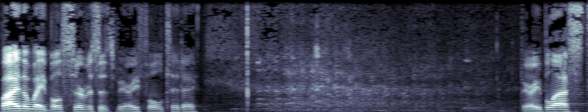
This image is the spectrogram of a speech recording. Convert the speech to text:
By the way, both services very full today. very blessed.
